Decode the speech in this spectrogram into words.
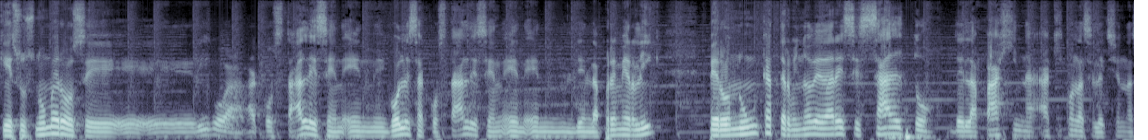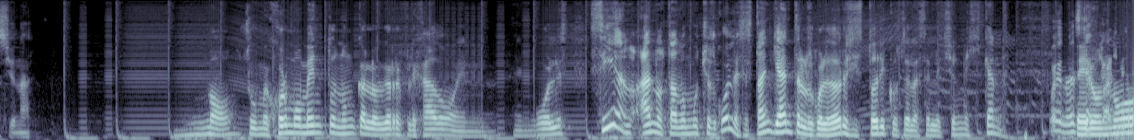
que sus números, eh, eh, digo, a, costales, en, goles a costales en, en, la Premier League, pero nunca terminó de dar ese salto de la página aquí con la selección nacional. No, su mejor momento nunca lo había reflejado en, goles. Sí, ha, anotado muchos goles. Están ya entre los goleadores históricos de la selección mexicana. Bueno, pero no,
